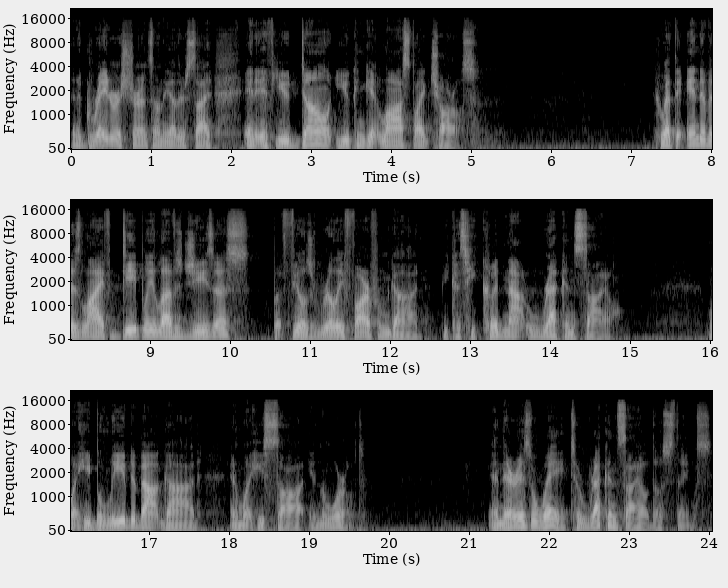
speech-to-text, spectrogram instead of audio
and a greater assurance on the other side. And if you don't, you can get lost like Charles who at the end of his life deeply loves Jesus, but feels really far from God because he could not reconcile what he believed about God and what he saw in the world. And there is a way to reconcile those things.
